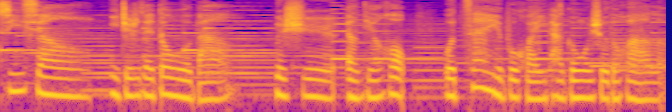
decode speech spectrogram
心想，你这是在逗我吧？可是两天后，我再也不怀疑他跟我说的话了。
